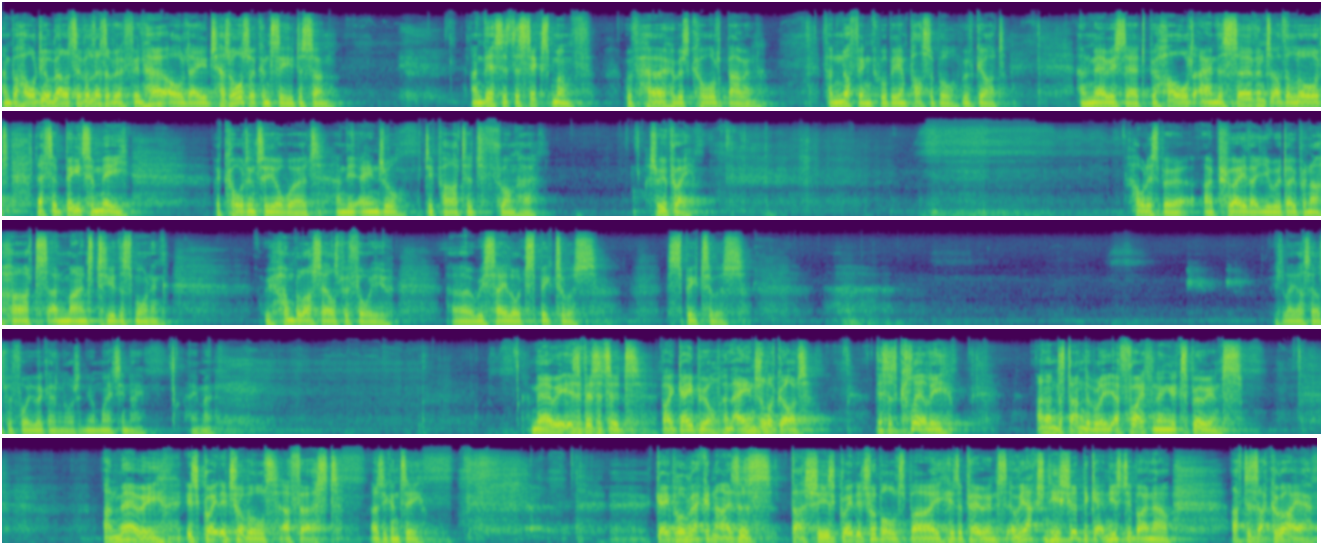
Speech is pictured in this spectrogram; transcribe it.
And behold, your relative Elizabeth, in her old age, has also conceived a son. And this is the sixth month with her who is called barren, for nothing will be impossible with God. And Mary said, Behold, I am the servant of the Lord, let it be to me according to your word. And the angel departed from her. Shall we pray? Holy Spirit, I pray that you would open our hearts and minds to you this morning. We humble ourselves before you. Uh, we say, Lord, speak to us. Speak to us. We lay ourselves before you again, Lord, in your mighty name. Amen. Mary is visited by Gabriel, an angel of God. This is clearly and understandably a frightening experience. And Mary is greatly troubled at first, as you can see. Gabriel recognizes that she is greatly troubled by his appearance, a reaction he should be getting used to by now, after Zechariah,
